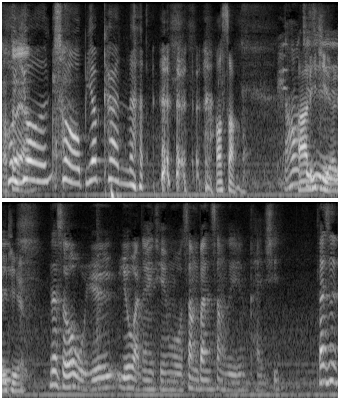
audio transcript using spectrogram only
哎呦，很丑，不要看了。”好爽。然后啊，离题了，离题了。那时候我约约完那一天，我上班上的也很开心，但是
